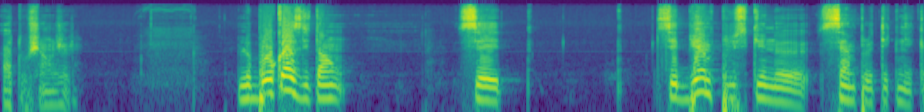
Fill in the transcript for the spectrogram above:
a tout changé. Le blocage du temps, c'est c'est bien plus qu'une simple technique.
